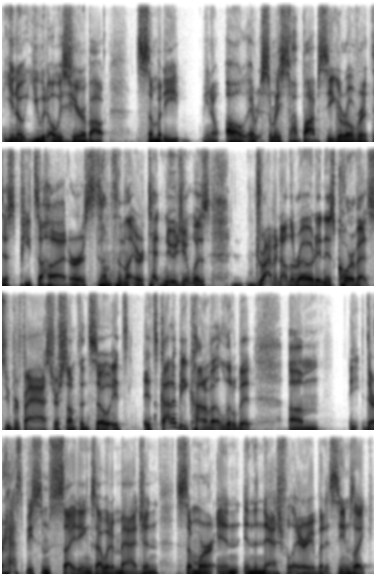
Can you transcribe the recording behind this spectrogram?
you know, you would always hear about somebody, you know, oh, somebody saw Bob Seger over at this Pizza Hut or something like, or Ted Nugent was driving down the road in his Corvette super fast or something. So it's it's got to be kind of a little bit. Um, there has to be some sightings, I would imagine, somewhere in in the Nashville area. But it seems like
